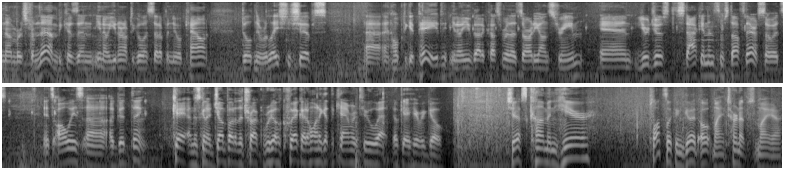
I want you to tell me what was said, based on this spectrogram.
numbers from them because then you know you don't have to go and set up a new account, build new relationships, uh, and hope to get paid, you know, you've got a customer that's already on stream and you're just stacking in some stuff there. So it's, it's always uh, a good thing. Okay, I'm just gonna jump out of the truck real quick. I don't wanna get the camera too wet. Okay, here we go. Just coming here. Plot's looking good. Oh, my turnips, my uh,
